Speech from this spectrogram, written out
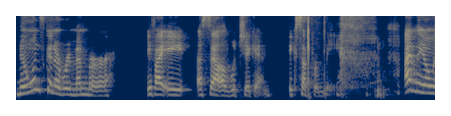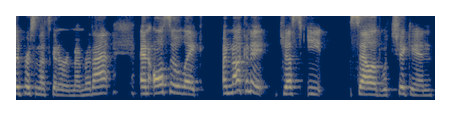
no one's going to remember if I ate a salad with chicken except for me. I'm the only person that's going to remember that. And also like I'm not going to just eat salad with chicken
